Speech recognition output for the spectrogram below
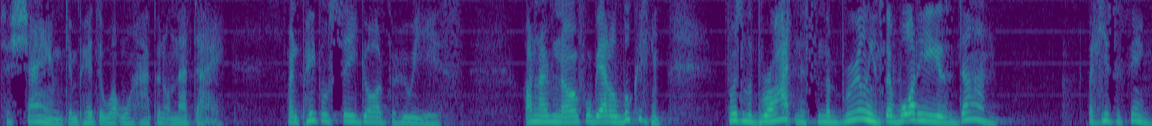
to shame compared to what will happen on that day when people see God for who He is. I don't even know if we'll be able to look at Him because of the brightness and the brilliance of what He has done. But here's the thing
